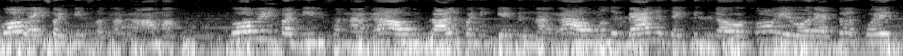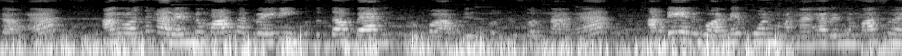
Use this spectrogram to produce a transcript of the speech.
கோவில்பட்டி சொன்னாங்க. ஆமா. கோவில்பட்டின்னு சொன்னாங்க. அவங்க கால் பண்ணி கேட்டிருந்தாங்க. அவங்க வந்து பேக் தைக்கிறதுக்காகவசம் ஒரு இடத்துல போயிருக்காங்க. அங்கே வந்து நான் ரெண்டு மாதம் ட்ரைனிங் கொடுத்துட்டு தான் பேக் கொடுப்பேன் அப்படின்னு சொல்லிட்டு சொன்னாங்க. அப்படியே எனக்கு உடனே ஃபோன் பண்ணாங்க. ரெண்டு மாதம்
